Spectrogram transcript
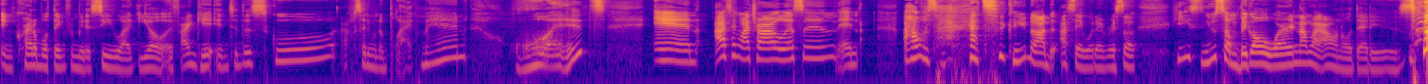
incredible thing for me to see like yo, if I get into this school, I'm studying with a black man. What? And I took my trial lesson and I was I took you know I, I say whatever. So he's used some big old word and I'm like I don't know what that is.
